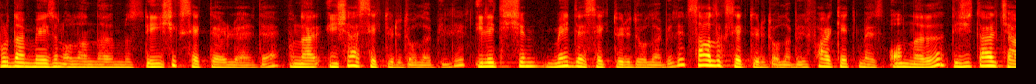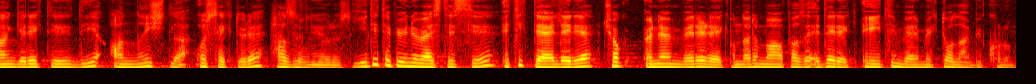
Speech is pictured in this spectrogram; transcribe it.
Buradan mezun olanlarımız değişik sektörlerde, bunlar inşaat sektörü de olabilir, iletişim, medya sektörü de olabilir, sağlık sektörü de olabilir, fark etmez. Onları dijital çağın gerektirdiği anlayışla o sektöre hazırlıyoruz. Yeditepe Üniversitesi etik değerlere çok önem vererek, bunları muhafaza ederek eğitim vermekte olan bir kurum.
